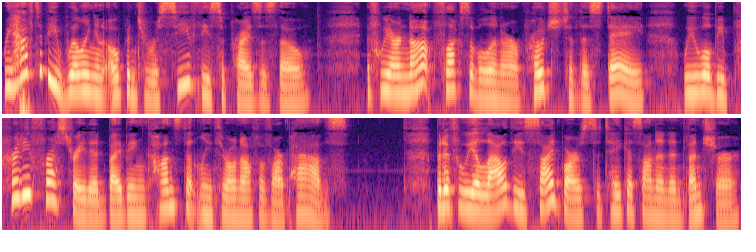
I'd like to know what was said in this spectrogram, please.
We have to be willing and open to receive these surprises, though. If we are not flexible in our approach to this day, we will be pretty frustrated by being constantly thrown off of our paths. But if we allow these sidebars to take us on an adventure,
